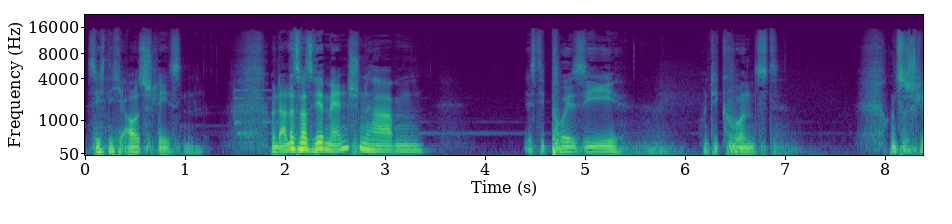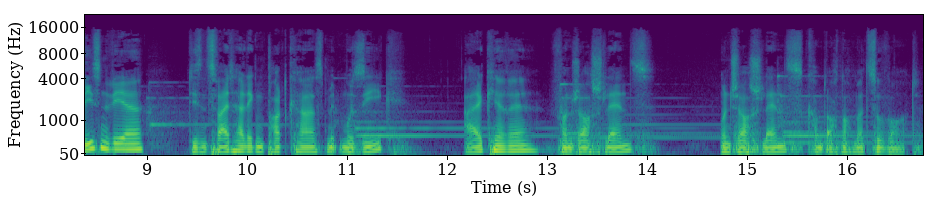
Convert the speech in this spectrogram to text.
sich nicht ausschließen. Und alles, was wir Menschen haben, ist die Poesie und die Kunst. Und so schließen wir diesen zweiteiligen Podcast mit Musik. Alkere von Georges Lenz. Und Georges Lenz kommt auch nochmal zu Wort.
